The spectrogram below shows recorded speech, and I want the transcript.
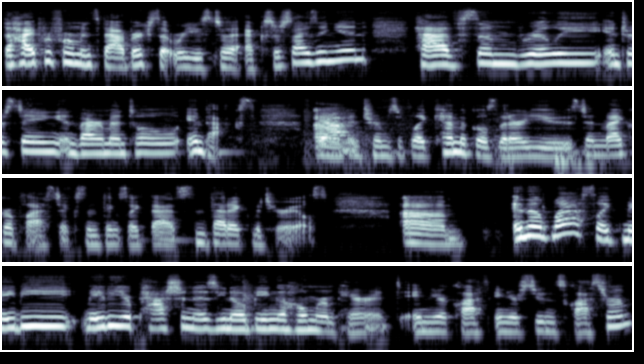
the high performance fabrics that we're used to exercising in have some really interesting environmental impacts um, in terms of like chemicals that are used and microplastics and things like that synthetic materials. Um, and then last like maybe maybe your passion is you know being a homeroom parent in your class in your student's classroom.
